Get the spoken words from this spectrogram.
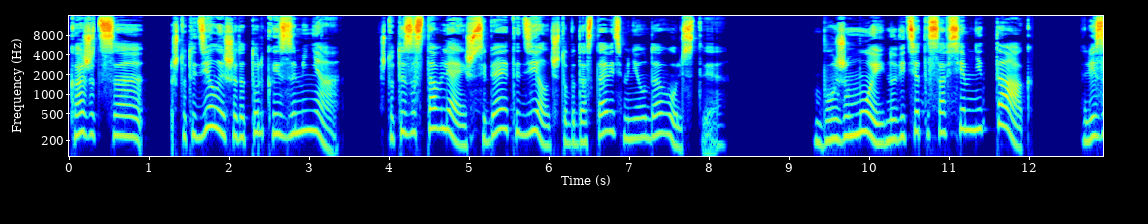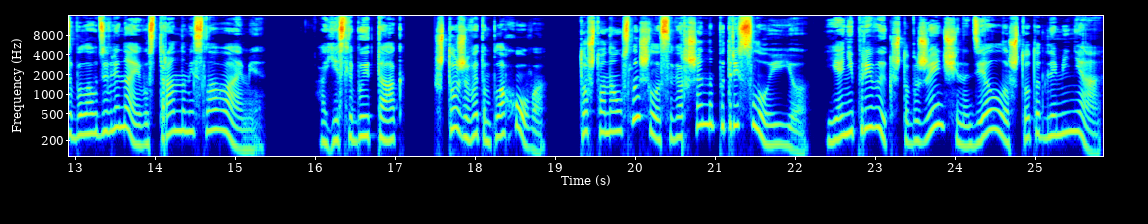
Кажется, что ты делаешь это только из-за меня, что ты заставляешь себя это делать, чтобы доставить мне удовольствие. Боже мой, но ведь это совсем не так. Лиза была удивлена его странными словами. А если бы и так, что же в этом плохого? То, что она услышала, совершенно потрясло ее. Я не привык, чтобы женщина делала что-то для меня.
